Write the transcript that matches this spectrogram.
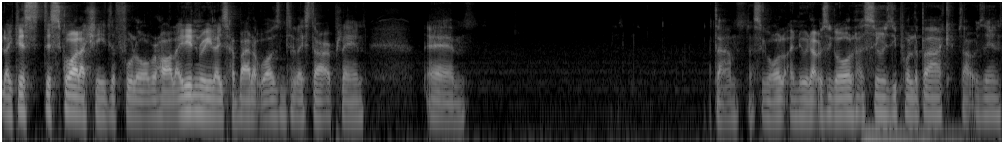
like this. This squad actually needs a full overhaul. I didn't realize how bad it was until I started playing. Um. Damn, that's a goal. I knew that was a goal as soon as he pulled it back. That was in.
